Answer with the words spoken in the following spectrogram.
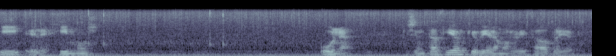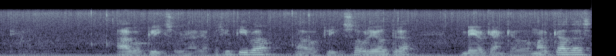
y elegimos una presentación que hubiéramos realizado previamente. Hago clic sobre una diapositiva, hago clic sobre otra, veo que han quedado marcadas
